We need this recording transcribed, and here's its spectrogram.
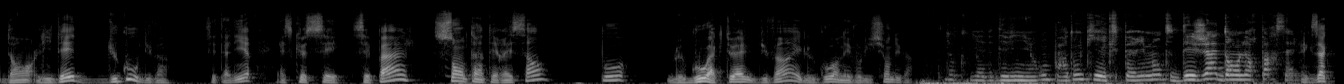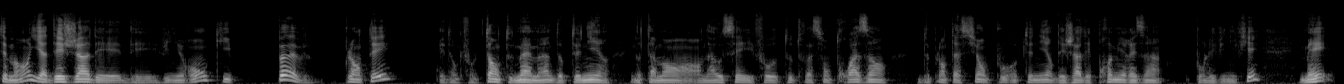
dans l'idée du goût du vin. C'est-à-dire, est-ce que ces cépages sont intéressants pour le goût actuel du vin et le goût en évolution du vin. Donc il y a des vignerons pardon, qui expérimentent déjà dans leur parcelle. Exactement, il y a déjà des, vignerons qui peuvent planter, et donc il faut le temps tout de même hein, d'obtenir, notamment en AOC, il faut de toute façon trois ans de plantation pour obtenir déjà des premiers raisins pour les vinifier. Mais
